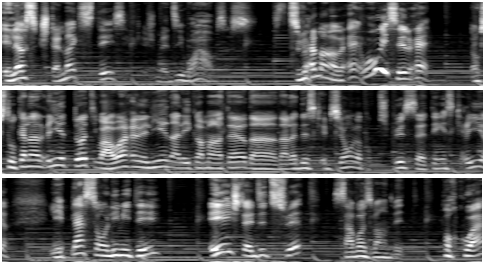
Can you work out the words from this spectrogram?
Et là, je suis tellement excité, que je me dis, waouh, c'est vraiment vrai? Oui, oui, c'est vrai. Donc, c'est au calendrier de tout. Il va y avoir un lien dans les commentaires, dans, la description, pour que tu puisses t'inscrire. Les places sont limitées. Et je te dis tout de suite, ça va se vendre vite. Pourquoi?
